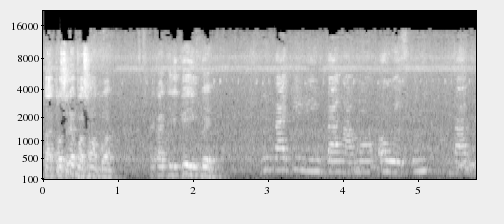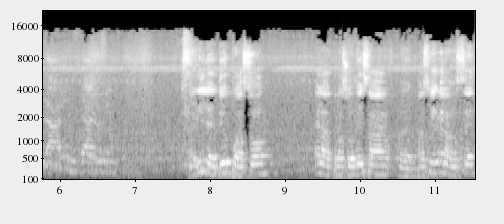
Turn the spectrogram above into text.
Tu as transformé le poisson en quoi? Elle les deux poissons, elle a transformé ça euh, parce qu'elle a enceinte.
